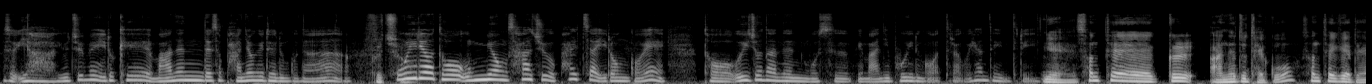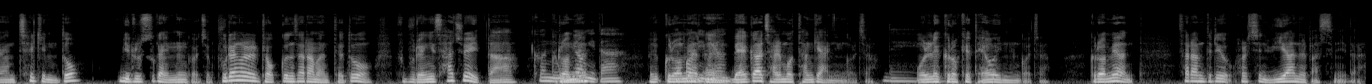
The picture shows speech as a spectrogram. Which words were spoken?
그래서 야 요즘에 이렇게 많은 데서 반영이 되는구나. 그렇죠. 오히려 더 운명, 사주, 팔자 이런 거에 더 의존하는 모습이 많이 보이는 것 같더라고요 현대인들이. 예, 선택을 안 해도 되고 선택에 대한 책임도 미룰 수가 있는 거죠. 불행을 겪은 사람한테도 그 불행이 사주에 있다. 그건 운명이다. 그러면 해버리면. 예, 내가 잘못한 게 아닌 거죠. 네. 원래 그렇게 되어 있는 거죠. 그러면 사람들이 훨씬 위안을 받습니다.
